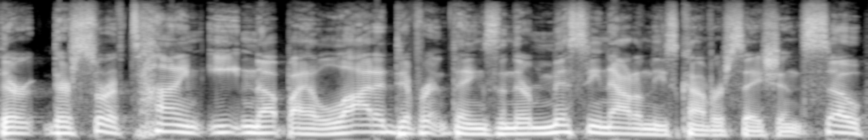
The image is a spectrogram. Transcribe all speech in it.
their their sort of time eaten up by a lot of different things, and they're missing out on these conversations. So,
